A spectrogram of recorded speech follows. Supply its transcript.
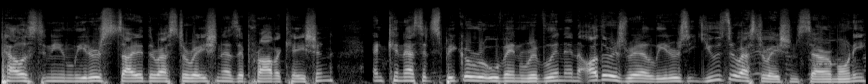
Palestinian leaders cited the restoration as a provocation, and Knesset Speaker Reuven Rivlin and other Israeli leaders used the restoration ceremony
